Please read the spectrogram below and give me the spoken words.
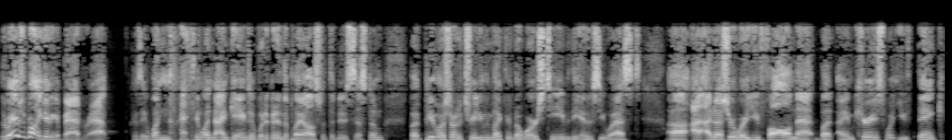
the Rams are probably getting a bad rap because they won, they won nine games It would have been in the playoffs with the new system, but people are sort of treating them like they're the worst team in the NFC West. Uh, I, I'm not sure where you fall on that, but I am curious what you think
